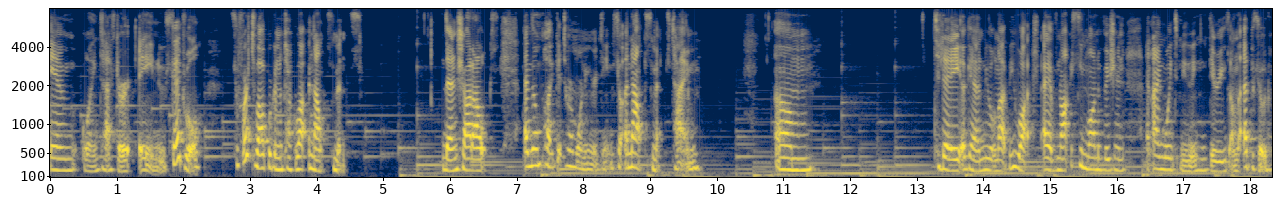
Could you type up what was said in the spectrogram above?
am going to start a new schedule. So first of all, we're going to talk about announcements. Then shout outs. And then we'll probably get to our morning routine. So announcements time. Um today again we will not be watched. I have not seen WandaVision and I'm going to be making theories on the episode.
